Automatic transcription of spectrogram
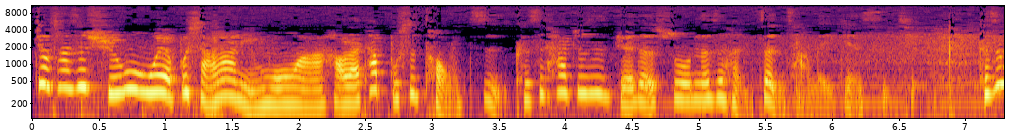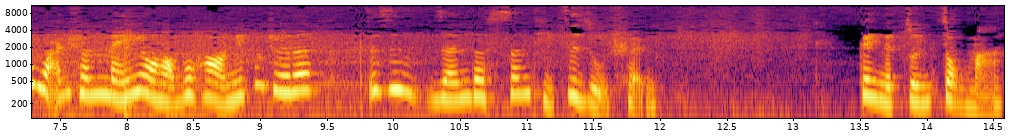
就算是询问，我也不想让你摸啊。好了，他不是同志，可是他就是觉得说那是很正常的一件事情。可是完全没有，好不好？你不觉得这是人的身体自主权跟一个尊重吗？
